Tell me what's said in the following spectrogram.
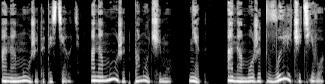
Она может это сделать. Она может помочь ему. Нет, она может вылечить его.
